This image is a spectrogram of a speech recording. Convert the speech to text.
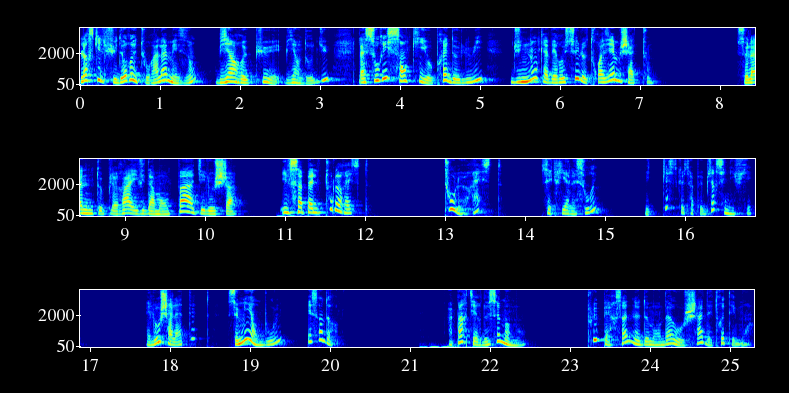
Lorsqu'il fut de retour à la maison, bien repu et bien dodu, la souris s'enquit auprès de lui du nom qu'avait reçu le troisième chaton. Cela ne te plaira évidemment pas, dit le chat. Il s'appelle tout le reste. Tout le reste? s'écria la souris. Mais qu'est-ce que ça peut bien signifier? Elle hocha la tête, se mit en boule et s'endormit. À partir de ce moment, plus personne ne demanda au chat d'être témoin.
